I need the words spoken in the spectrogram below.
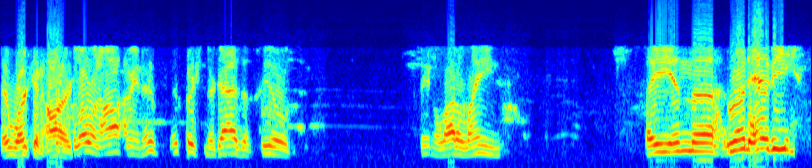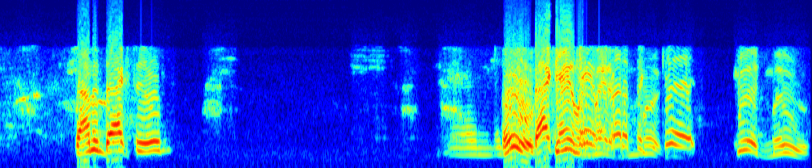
They're working hard. blowing off. I mean, they're, they're pushing their guys upfield, creating a lot of lanes. Play in the run heavy, diamond backfield. And Oh, back Scanlon made a right up the move. gut Good move.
